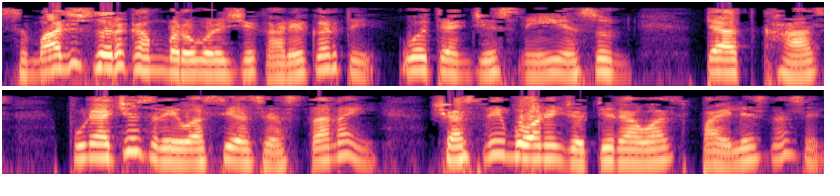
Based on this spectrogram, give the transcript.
समाजसुधारकांबरोबरचे कार्यकर्ते व त्यांचे स्नेही असून त्यात खास पुण्याचेच रहिवासी असे असतानाही शास्त्रीबुवांनी ज्योतिरावास पाहिलेच नसेल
